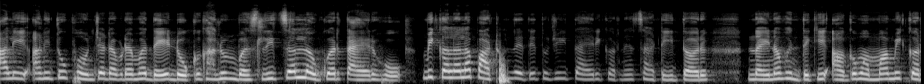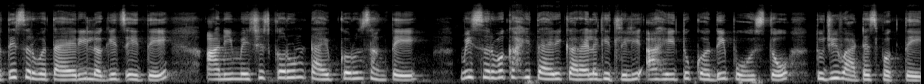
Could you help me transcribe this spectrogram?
आली आणि तू फोनच्या डबड्यामध्ये डोकं घालून बसली चल लवकर तयार हो. मी कलाला पाठवून देते तुझी तयारी करण्यासाठी. तर नैना म्हणते की अगं मम्मा मी करते सर्व तयारी लगेच येते आणि मेसेज करून टाईप करून सांगते. मी सर्व काही तयारी करायला घेतलेली आहे तू कधी पोहोचतो तुझी वाटच बघते.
